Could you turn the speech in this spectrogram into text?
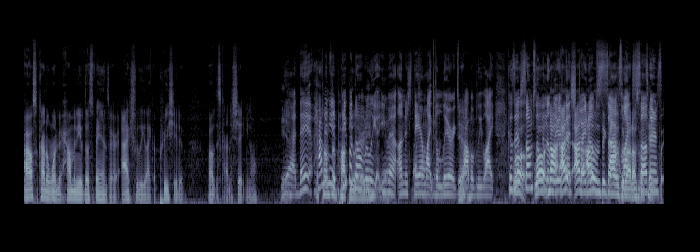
I also kind of wonder how many of those fans are actually like appreciative of this kind of shit. You know, Yeah, they how many people don't really popularity. even understand what- like the lyrics Yeah. probably like because Well- there's some stuff well, in the no, lyrics I- that I- straight I don't up think that was the route I like was gonna take, southerns. but-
